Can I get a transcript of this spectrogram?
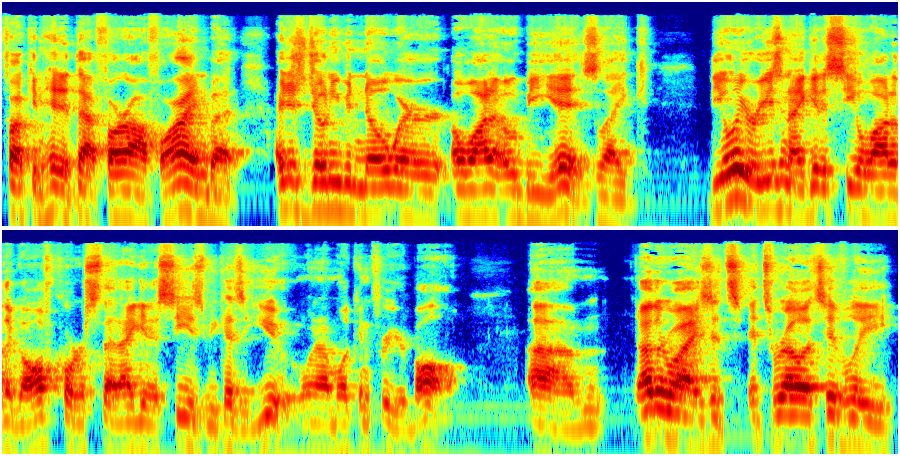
fucking hit it that far offline. But I just don't even know where a lot of OB is. Like the only reason I get to see a lot of the golf course that I get to see is because of you when I'm looking for your ball. Um, otherwise, it's it's relatively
